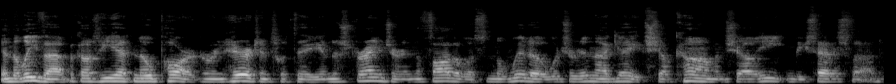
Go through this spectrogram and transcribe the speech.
And the Levite, because he hath no part or inheritance with thee, and the stranger, and the fatherless, and the widow, which are in thy gates, shall come and shall eat and be satisfied.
